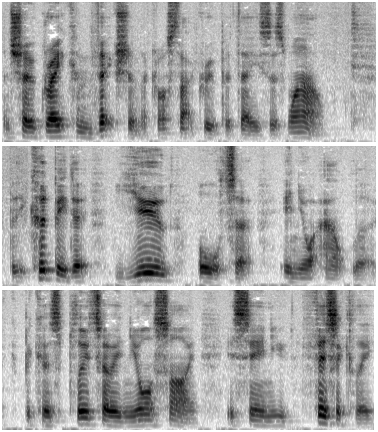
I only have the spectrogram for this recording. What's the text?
and show great conviction across that group of days as well. But it could be that you alter in your outlook because Pluto in your sign is seeing you physically,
